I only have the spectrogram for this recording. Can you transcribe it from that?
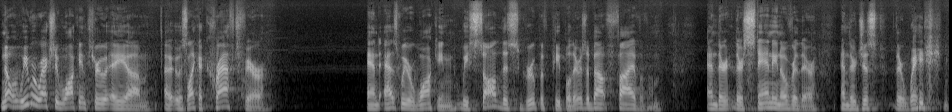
No, we were actually walking through a, um, uh, it was like a craft fair. And as we were walking, we saw this group of people. There was about five of them. And they're, they're standing over there and they're just they're waiting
